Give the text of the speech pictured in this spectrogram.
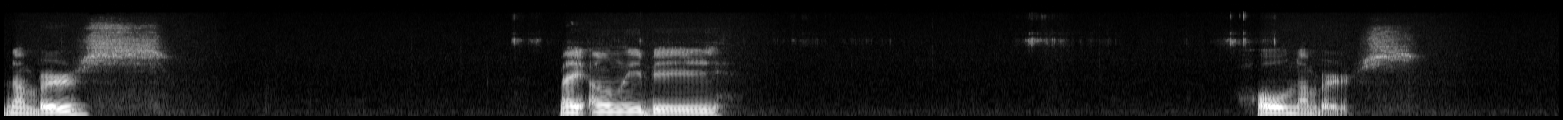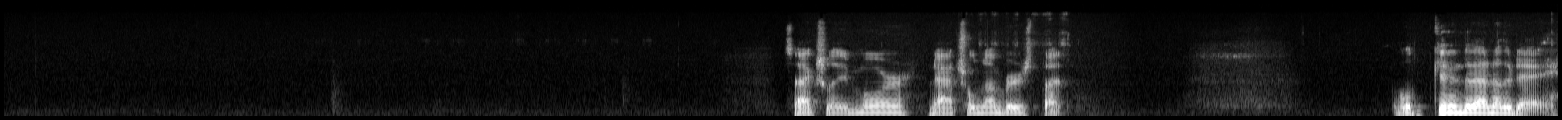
numbers may only be whole numbers. It's actually more natural numbers, but we'll get into that another day.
